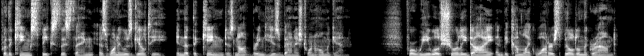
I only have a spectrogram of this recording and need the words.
For the king speaks this thing as one who is guilty, in that the king does not bring his banished one home again. For we will surely die and become like water spilled on the ground,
